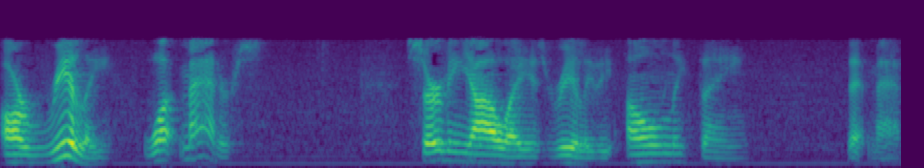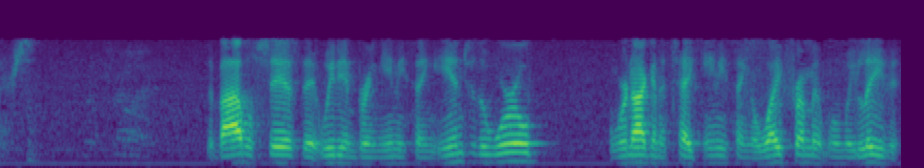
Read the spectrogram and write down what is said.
are really what matters. Serving Yahweh is really the only thing that matters. The Bible says that we didn't bring anything into the world. We're not going to take anything away from it when we leave it.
